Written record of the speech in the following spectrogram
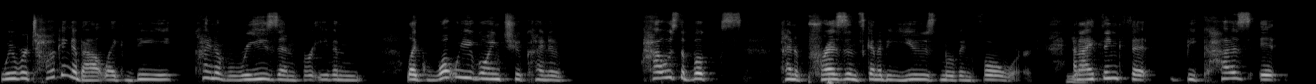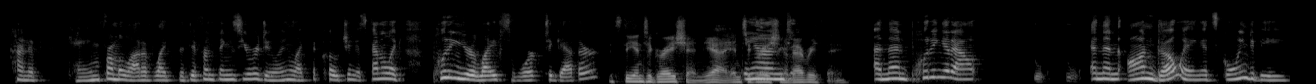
we were talking about like the kind of reason for even like what were you going to kind of how is the book's kind of presence going to be used moving forward? And I think that because it kind of came from a lot of like the different things you were doing, like the coaching, it's kind of like putting your life's work together It's the integration. Yeah, integration of everything. and then putting it out. And then ongoing, it's going to be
